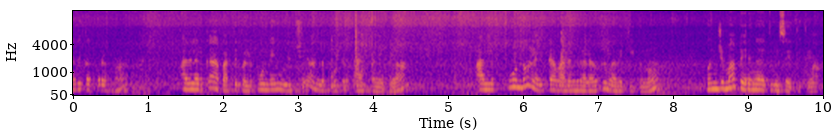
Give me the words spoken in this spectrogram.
அதுக்கப்புறமா அதில் இருக்க பத்து பல் பூண்டையும் உரித்து அதில் போட்டு ஆட் பண்ணிக்கலாம். அந்த பூண்டும் லைட்டாக வதங்குற அளவுக்கு வதக்கிக்கணும். கொஞ்சமாக பெருங்காயத்தூள் சேர்த்துக்கலாம்.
